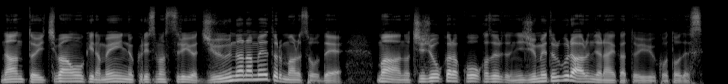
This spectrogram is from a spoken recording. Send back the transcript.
なんと一番大きなメインのクリスマスツリーは17メートルもあるそうで、まあ、あの地上からこう数えると20メートルぐらいあるんじゃないかということです、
